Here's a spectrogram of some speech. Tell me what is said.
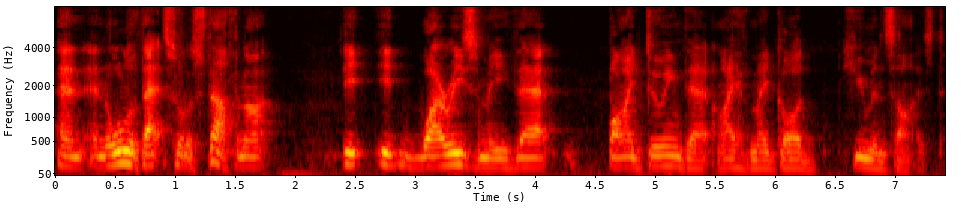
and and all of that sort of stuff. And I, it it worries me that by doing that, I have made God human sized.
